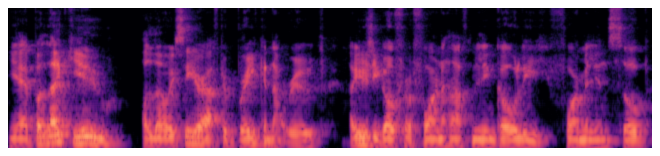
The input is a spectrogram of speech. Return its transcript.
Yeah, but like you, although I see you're after breaking that rule, I usually go for a four and a half million goalie, four million sub. Do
